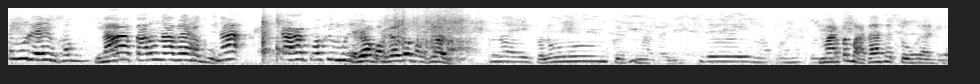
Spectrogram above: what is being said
તો હું રહી હમ. ના તારું ના થાય હગુ ના કાકા કોકી રહી એવા તો. નહીં કૃષ્ણ માતાજી. મારે તો બાધા છે ટોબરાની.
